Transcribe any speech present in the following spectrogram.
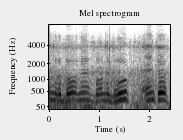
Zenderen, Borne, Bornebroek, Enter.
